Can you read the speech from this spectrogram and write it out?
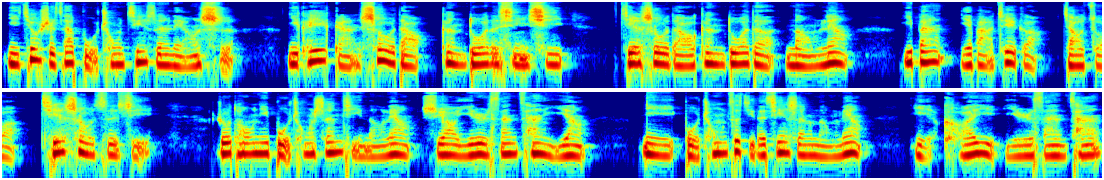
你就是在补充精神粮食。你可以感受到更多的信息，接受到更多的能量。一般也把这个叫做接受自己，如同你补充身体能量需要一日三餐一样，你补充自己的精神能量也可以一日三餐。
